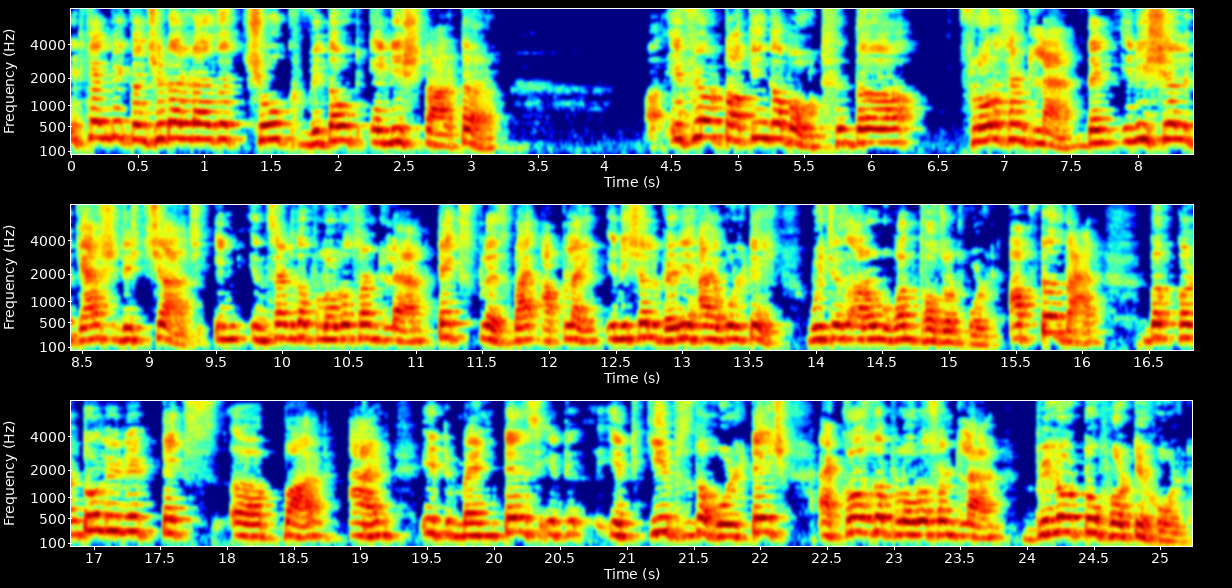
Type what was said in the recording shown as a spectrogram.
it can be considered as a choke without any starter. Uh, if you're talking about the fluorescent lamp, then initial gas discharge in inside the fluorescent lamp takes place by applying initial very high voltage, which is around 1000 volt. After that, the control unit takes uh, part and it maintains it it keeps the voltage across the fluorescent lamp below 240 volt.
